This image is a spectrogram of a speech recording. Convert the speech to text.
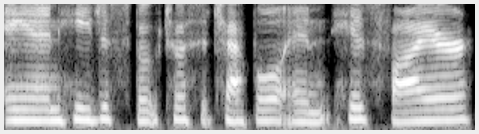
and he just spoke to us at chapel and his fire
